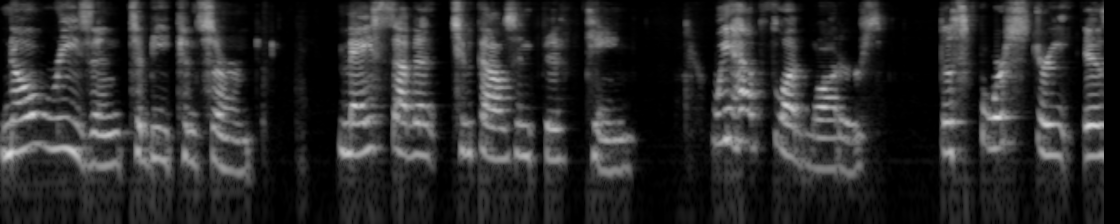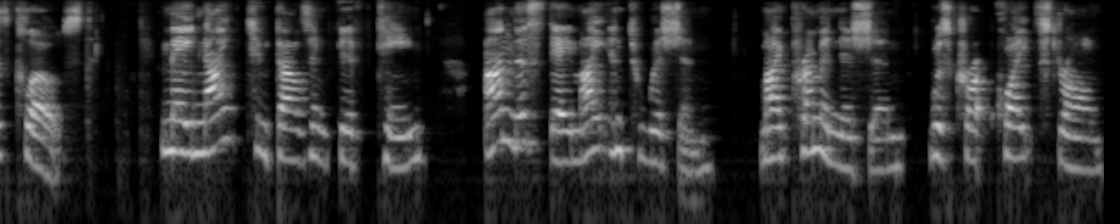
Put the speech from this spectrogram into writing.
No reason to be concerned. May 7, 2015. We have floodwaters. The 4th Street is closed. May 9, 2015. On this day, my intuition, my premonition was cr- quite strong.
